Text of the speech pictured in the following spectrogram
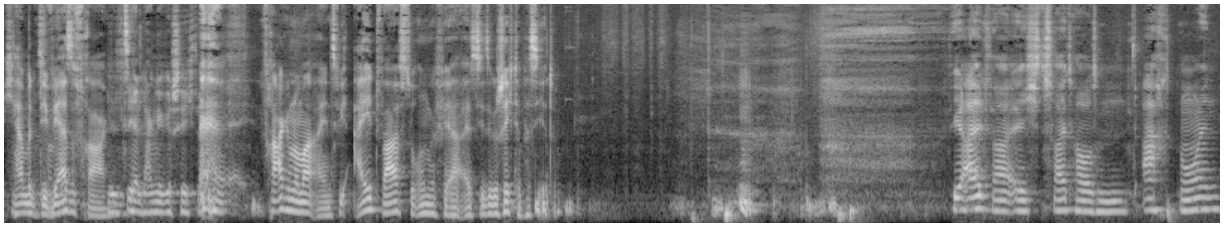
Ich habe diverse Fragen. Sehr lange Geschichte. Frage Nummer eins. Wie alt warst du ungefähr, als diese Geschichte passierte? Wie alt war ich? 2008, 9?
